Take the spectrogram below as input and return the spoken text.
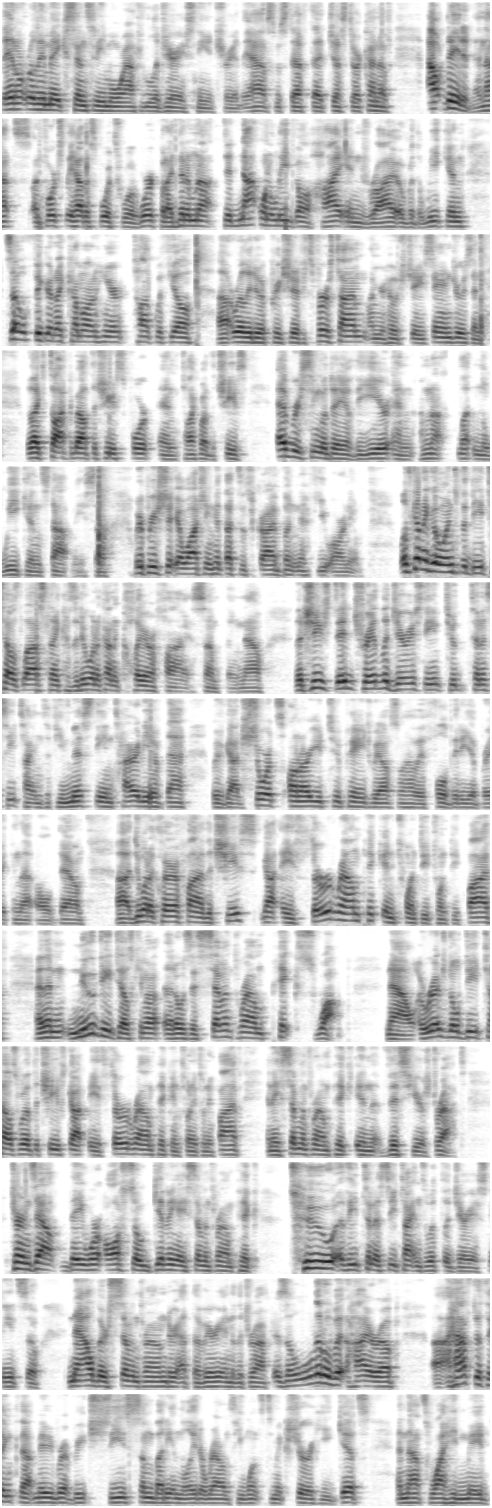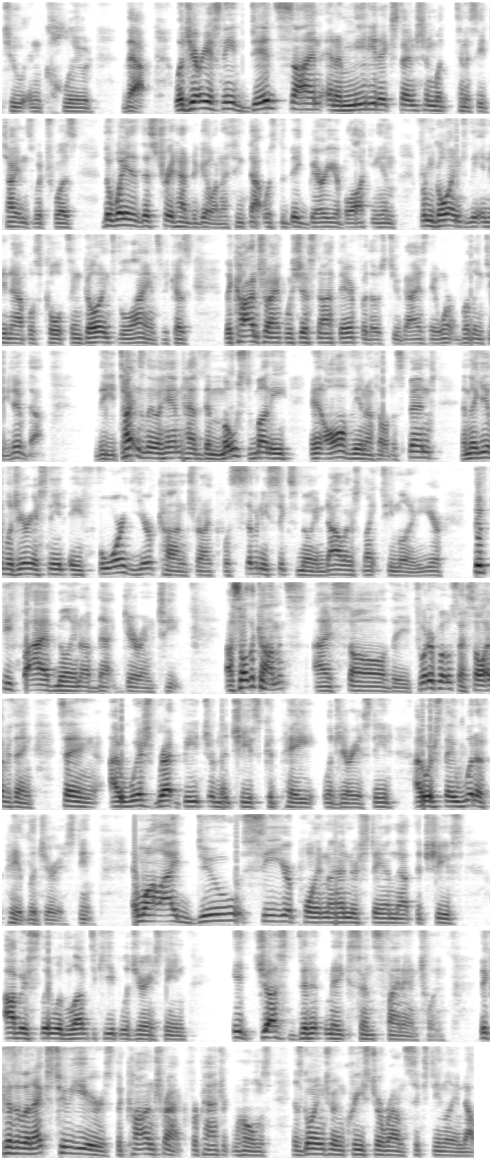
they don't really make sense anymore after the L'Jarius Sneed trade. They have some stuff that just are kind of outdated, and that's unfortunately how the sports world works. But I did not did not want to leave y'all high and dry over the weekend, so figured I'd come on here talk with y'all. Uh, really do appreciate it. If it's first time, I'm your host Jace Andrews, and we like to talk about the Chiefs Report and talk about the Chiefs every single day of the year, and I'm not letting the weekend stop me. So we appreciate y'all watching. Hit that subscribe button if you are new. Let's kind of go into the details last night because I do want to kind of clarify something now. The Chiefs did trade L'Jarius Sneed to the Tennessee Titans. If you missed the entirety of that, we've got shorts on our YouTube page. We also have a full video breaking that all down. I uh, do want to clarify the Chiefs got a third round pick in 2025, and then new details came out that it was a seventh round pick swap. Now, original details were that the Chiefs got a third round pick in 2025 and a seventh round pick in this year's draft. Turns out they were also giving a seventh round pick to the Tennessee Titans with L'Jarius Sneed. So now their seventh rounder at the very end of the draft is a little bit higher up. Uh, I have to think that maybe Brett Veach sees somebody in the later rounds he wants to make sure he gets, and that's why he made to include that. L'Jarius Sneed did sign an immediate extension with Tennessee Titans, which was the way that this trade had to go. And I think that was the big barrier blocking him from going to the Indianapolis Colts and going to the Lions because the contract was just not there for those two guys. They weren't willing to give that. The Titans, on the other hand, had the most money in all of the NFL to spend, and they gave L'Jarius Sneed a four-year contract with $76 million, 19 million a year, 55 million of that guarantee. I saw the comments, I saw the Twitter posts, I saw everything saying, I wish Brett Veach and the Chiefs could pay L'Jarius Sneed. I wish they would have paid L'Jarius Sneed. And while I do see your point, and I understand that the Chiefs obviously would love to keep L'Jarius Sneed, it just didn't make sense financially because of the next two years, the contract for Patrick Mahomes is going to increase to around $60 million.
